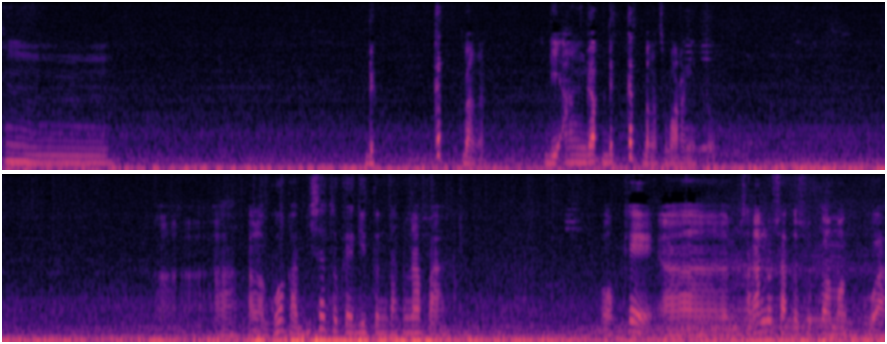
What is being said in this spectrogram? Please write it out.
hmm, deket banget. Dianggap deket banget sama orang itu. Uh, kalau gue nggak bisa tuh kayak gitu entah kenapa. Oke okay, uh, misalkan lu satu suku sama gue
